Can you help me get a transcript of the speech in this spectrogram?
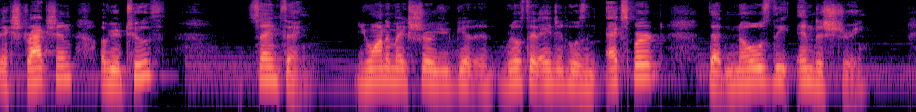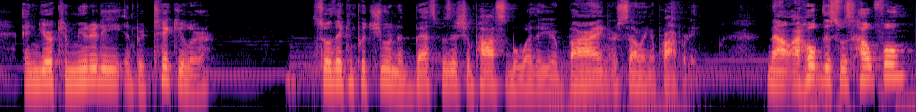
extraction of your tooth, same thing. You want to make sure you get a real estate agent who is an expert that knows the industry and your community in particular so they can put you in the best position possible, whether you're buying or selling a property. Now, I hope this was helpful.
